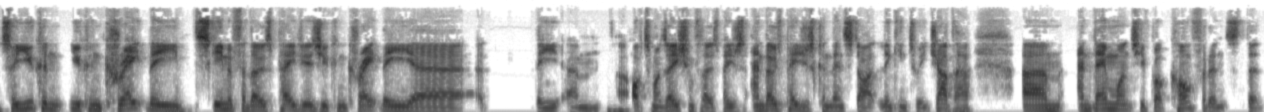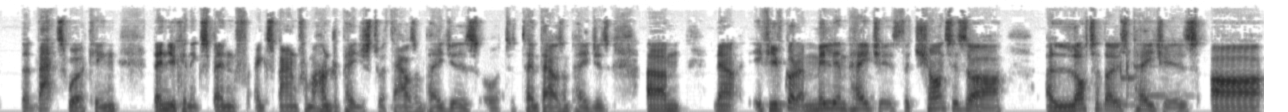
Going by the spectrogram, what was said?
so you can you can create the schema for those pages. You can create the uh, the um, optimization for those pages, and those pages can then start linking to each other. Um, and then once you've got confidence that that that's working, then you can expand expand from 100 pages to 1,000 pages or to 10,000 pages. Um, now, if you've got a million pages, the chances are a lot of those pages are,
